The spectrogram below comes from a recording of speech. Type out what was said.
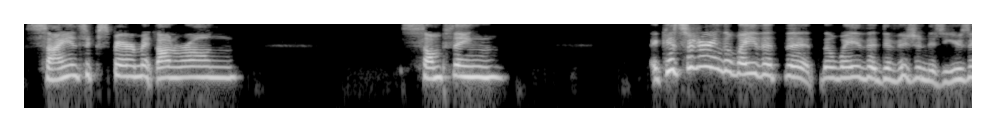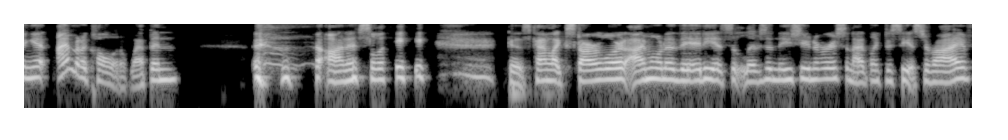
science experiment gone wrong, something considering the way that the the way the division is using it i'm going to call it a weapon honestly because it's kind of like star lord i'm one of the idiots that lives in this universe and i'd like to see it survive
